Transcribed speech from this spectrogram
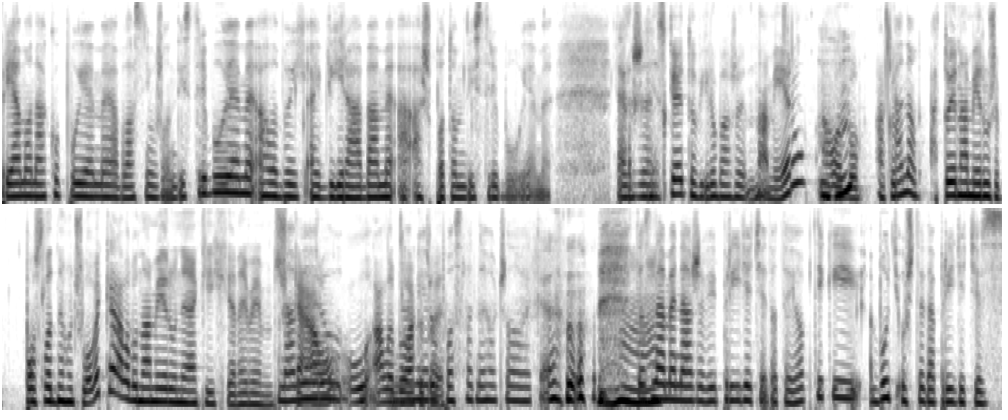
priamo nakupujeme a vlastne už len distribuujeme, alebo ich aj vyrábame a až potom distribuujeme. Takže... A dneska je to výroba, že na mieru? Mm-hmm. Alebo ako... Áno. A to je na mieru, že posledného človeka, alebo na mieru nejakých, ja neviem, škál, na mieru, alebo na ako mieru to je? posledného človeka. Mm-hmm. to znamená, že vy prídete do tej optiky, buď už teda prídete s,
